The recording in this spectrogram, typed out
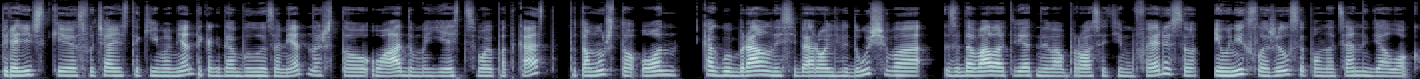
периодически случались такие моменты, когда было заметно, что у Адама есть свой подкаст, потому что он как бы брал на себя роль ведущего, задавал ответные вопросы Тиму Феррису, и у них сложился полноценный диалог.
